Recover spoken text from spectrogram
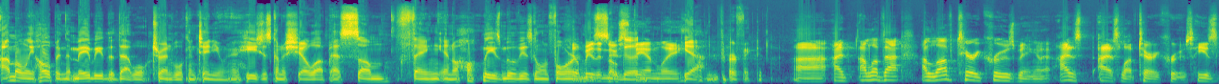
I'm only hoping that maybe that that will trend will continue, and he's just going to show up as something in all these movies going forward. He'll be the new Stan Lee. Yeah, perfect. Uh, I I love that. I love Terry Crews being in it. I just I just love Terry Crews. He's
